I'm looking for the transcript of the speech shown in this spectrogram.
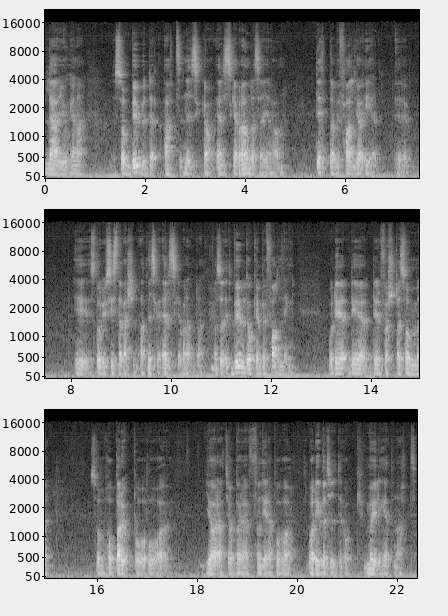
lärjungarna som bud att ni ska älska varandra, säger han. Detta befaller jag er, eh, eh, står det i sista versen, att ni ska älska varandra. Alltså ett bud och en befallning. Och det, det, det är det första som, som hoppar upp och, och gör att jag börjar fundera på vad, vad det betyder och möjligheten att,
